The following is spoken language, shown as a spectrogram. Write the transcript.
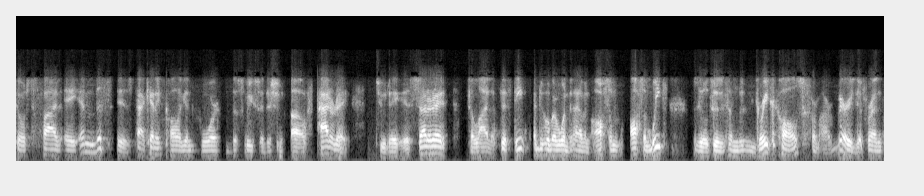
Coast 5 a.m. This is Pat Kenny calling in for this week's edition of Patterday. Today is Saturday, July the 15th. I do hope everyone did have an awesome, awesome week. Able to some great calls from our very good friend,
